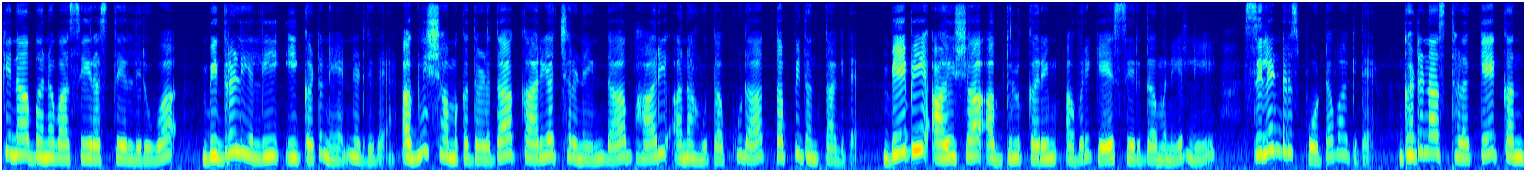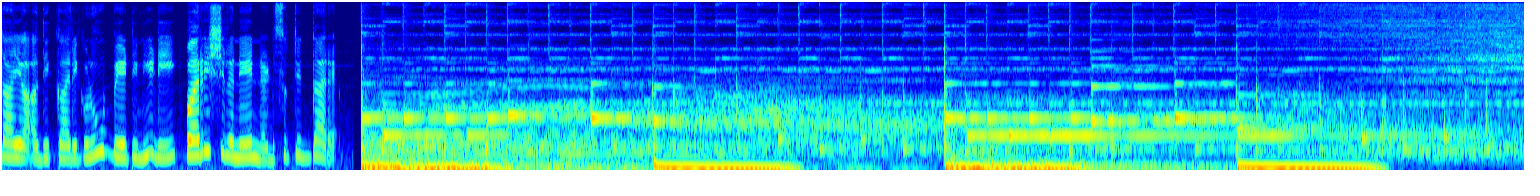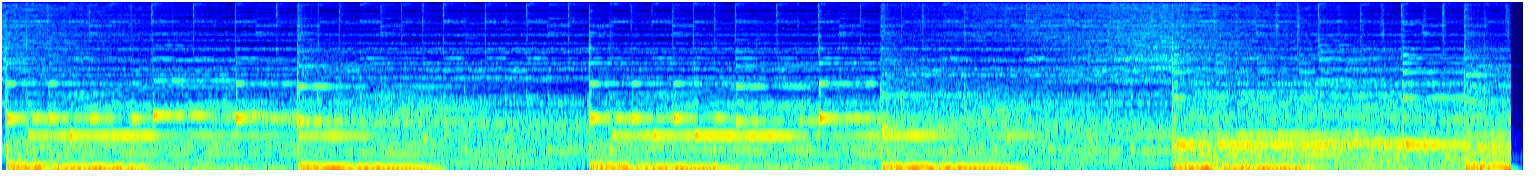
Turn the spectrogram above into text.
ತಾಲೂಕಿನ ಬನವಾಸಿ ರಸ್ತೆಯಲ್ಲಿರುವ ಬಿದ್ರಳಿಯಲ್ಲಿ ಈ ಘಟನೆ ನಡೆದಿದೆ. ಅಗ್ನಿಶಾಮಕ ದಳದ ಕಾರ್ಯಾಚರಣೆಯಿಂದ ಭಾರಿ ಅನಾಹುತ ಕೂಡ ತಪ್ಪಿದಂತಾಗಿದೆ. ಬೇಬಿ ಆಯುಷಾ ಅಬ್ದುಲ್ ಕರೀಂ ಅವರಿಗೆ ಸೇರಿದ ಮನೆಯಲ್ಲಿ ಸಿಲಿಂಡರ್ ಸ್ಫೋಟವಾಗಿದೆ. ಘಟನಾ ಸ್ಥಳಕ್ಕೆ ಕಂದಾಯ ಅಧಿಕಾರಿಗಳು ಭೇಟಿ ನೀಡಿ ಪರಿಶೀಲನೆ ನಡೆಸುತ್ತಿದ್ದಾರೆ.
